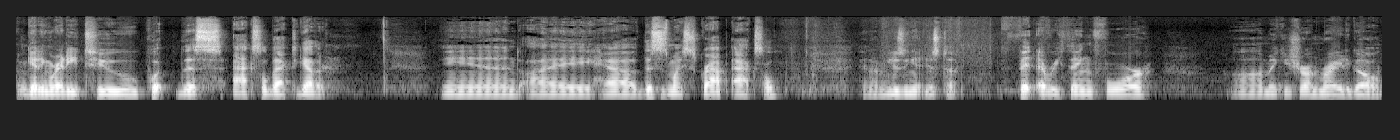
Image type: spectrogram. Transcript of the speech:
I'm getting ready to put this axle back together. And I have, this is my scrap axle, and I'm using it just to fit everything for uh, making sure I'm ready to go.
